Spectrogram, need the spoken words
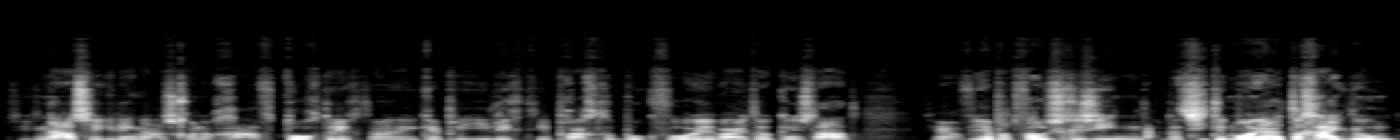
Dus ik naast dat je denkt, nou, het is gewoon een gave tocht. Ik heb hier ligt een prachtig boek voor je waar het ook in staat. Zeg, of je hebt wat foto's gezien, nou, dat ziet er mooi uit, dat ga ik doen.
